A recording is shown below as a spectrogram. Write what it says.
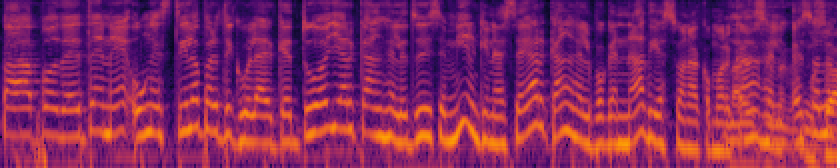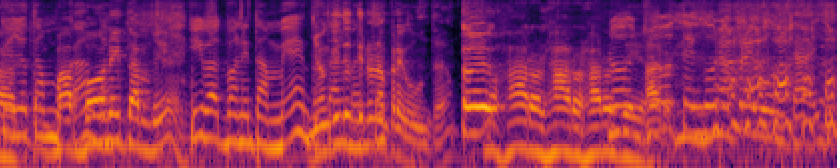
para poder tener un estilo particular, que tú oyes Arcángel y tú dices, miren, quién es ese Arcángel, porque nadie suena como Arcángel. suena como- Eso es lo que ellos están Bad buscando. Bunny también. Y Bad Bunny también. Ñonguito tiene una pregunta. No, Harold, Harold, Harold No, yo tengo una pregunta. Yo,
